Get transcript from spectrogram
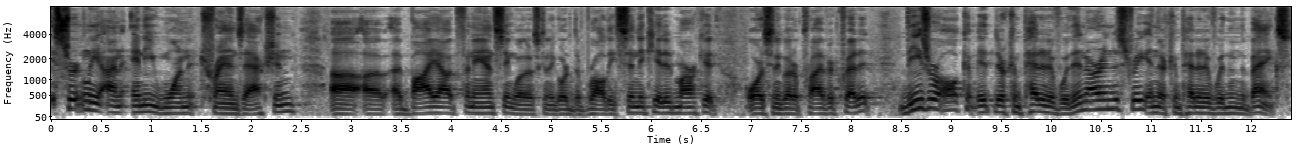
certainly on any one transaction, uh, a, a, buyout financing, whether it's going to go to the broadly syndicated market or it's going to go to private credit. These are all com- they're competitive within our industry and they're competitive within the banks.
